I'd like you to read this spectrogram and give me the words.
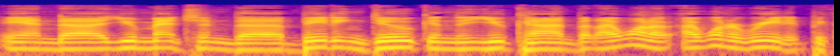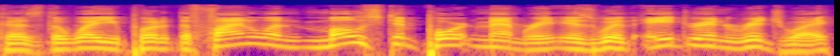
and uh, you mentioned uh, beating Duke and the UConn. But I want to I want to read it because the way you put it, the final and most important memory is with Adrian Ridgeway,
